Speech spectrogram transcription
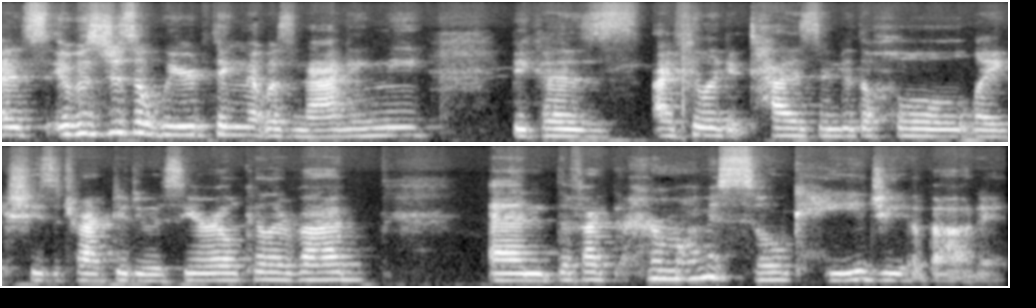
It's it was just a weird thing that was nagging me because I feel like it ties into the whole like she's attracted to a serial killer vibe, and the fact that her mom is so cagey about it.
